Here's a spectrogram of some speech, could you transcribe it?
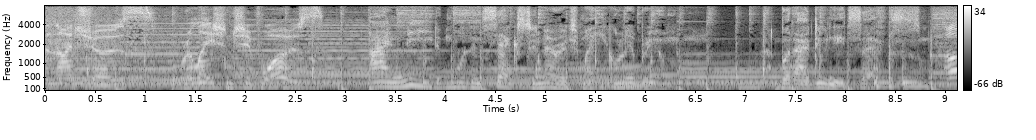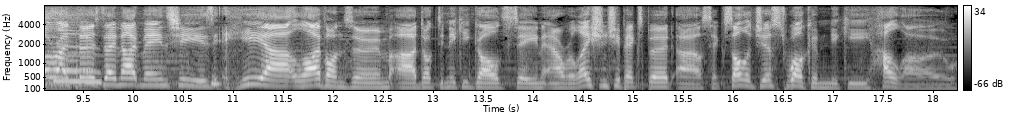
The Night Show's relationship woes. I need more than sex to nourish my equilibrium. But I do need sex. All right, Thursday night means she is here live on Zoom. Uh, Dr. Nikki Goldstein, our relationship expert, our sexologist. Welcome, Nikki. Hello.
